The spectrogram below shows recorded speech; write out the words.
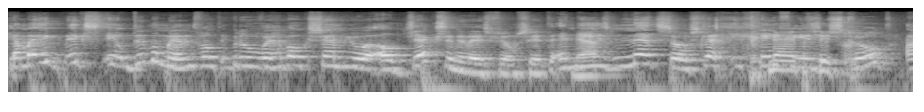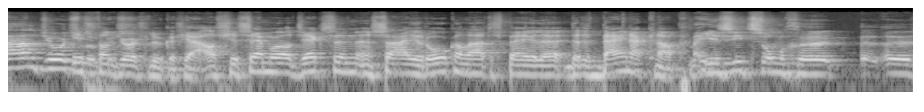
Nou, maar ik, ik, op dit moment, want ik bedoel, we hebben ook Samuel L. Jackson in deze film zitten. En Ja. die is net zo slecht. Ik geef Nee, hier de schuld aan George is Lucas. van George Lucas. Ja, als je Samuel Jackson een saaie rol kan laten spelen, dat is bijna knap. Maar je ziet sommige eh, eh,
